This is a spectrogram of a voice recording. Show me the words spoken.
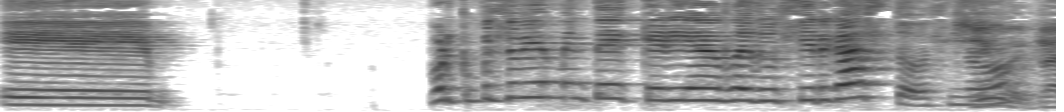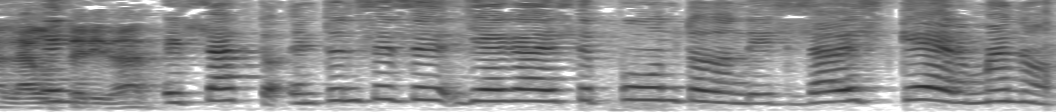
eh, porque pues obviamente querían reducir gastos, ¿no? Sí, la En- austeridad. Exacto, entonces eh, llega a este punto donde dice, ¿sabes qué, hermano?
